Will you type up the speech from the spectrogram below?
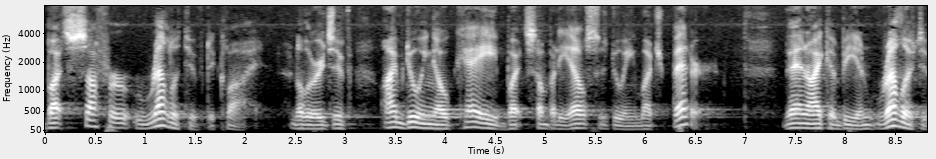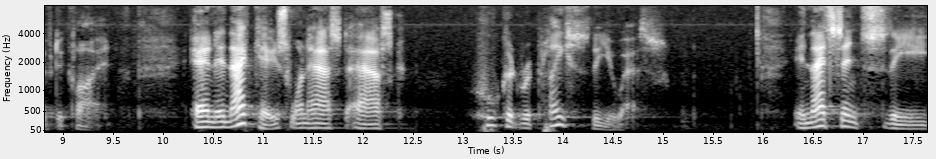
but suffer relative decline. In other words, if I'm doing okay, but somebody else is doing much better, then I could be in relative decline. And in that case, one has to ask who could replace the U.S.? In that sense, the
